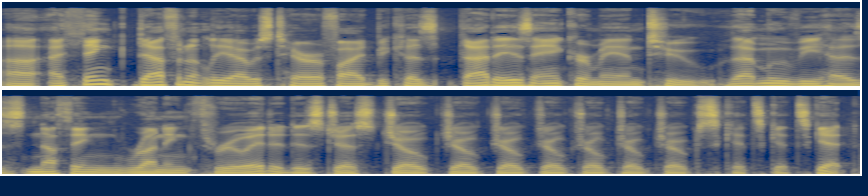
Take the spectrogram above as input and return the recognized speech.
Uh, I think definitely I was terrified because that is Anchorman 2. That movie has nothing running through it. It is just joke, joke, joke, joke, joke, joke, joke, skit, skit, skit.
